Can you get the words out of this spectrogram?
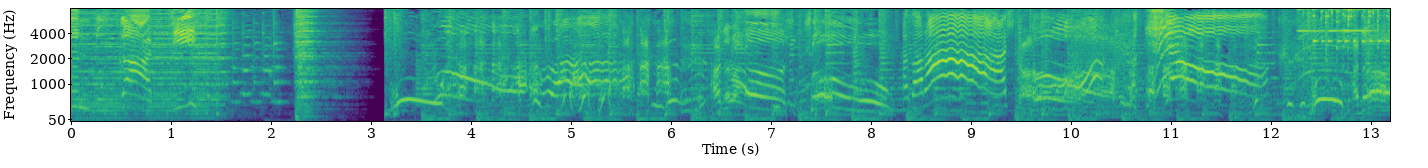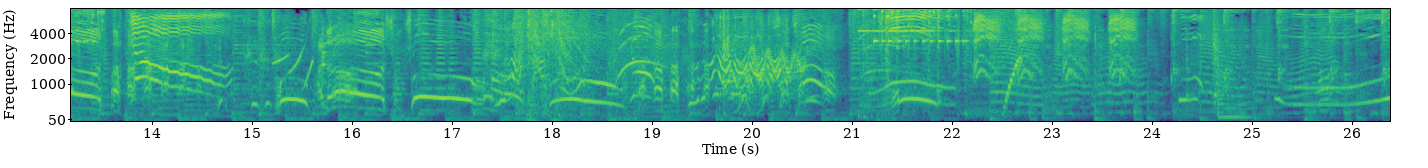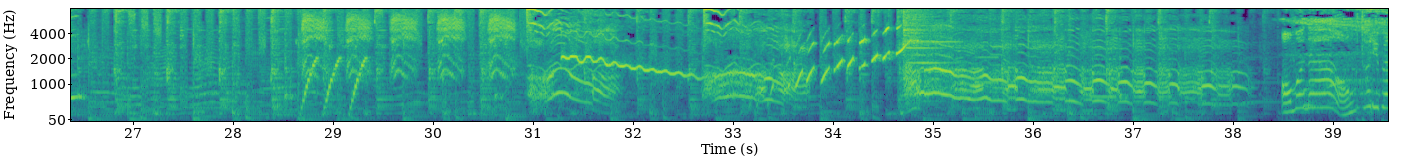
이번에는 누가 하지? 받아라, 슉슉. 받아라! 아. 슈! 슉, 받아라. 슉, 받아라, 슉슉. 어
